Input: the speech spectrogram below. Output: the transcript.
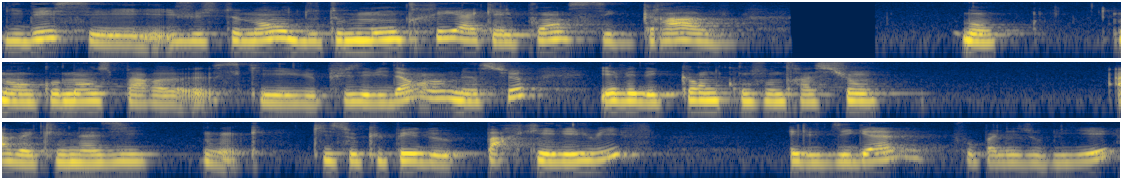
L'idée c'est justement de te montrer à quel point c'est grave. Bon, on commence par euh, ce qui est le plus évident, hein, bien sûr. Il y avait des camps de concentration avec les nazis, donc qui s'occupaient de parquer les juifs et les tziganes, faut pas les oublier.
